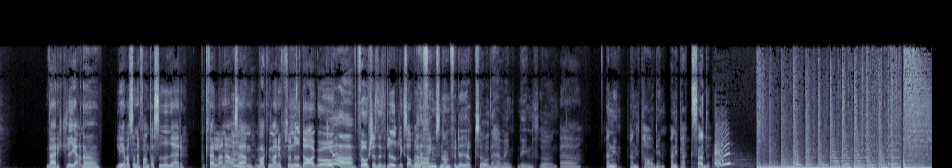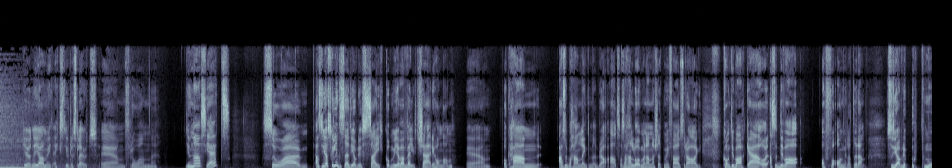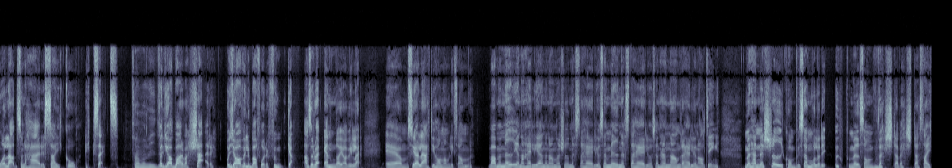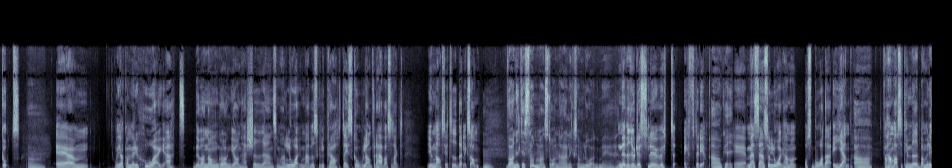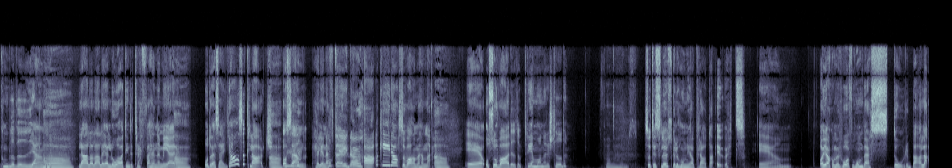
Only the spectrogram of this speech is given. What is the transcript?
verkligen. Ja. Leva sina fantasier på kvällarna och sen vaknar man upp som en ny dag och Ja. fortsätter sitt liv. Liksom. Men det Ja. finns någon för dig också och det här var inte din. Så Ja. han, är, han är tagen, han är paxad. Gud, när jag och mitt ex gjorde slut eh, från gymnasiet så... Alltså jag skulle inte säga att jag blev psycho, men jag var väldigt kär i honom. Eh, och han alltså, behandlade inte mig bra alls. Alltså, han låg med en annan tjej på min födelsedag, kom tillbaka och alltså, det var off och on hela tiden. Så jag blev uppmålad som det här psycho-exet. För att jag bara var kär. Och jag ville bara få det att funka. Alltså det var det enda jag ville. Ehm, så jag lät ju honom liksom vara med mig ena helgen, en annan tjej nästa helg och sen mig nästa helg och sen henne andra helgen och allting. Men hennes tjejkompisar målade upp mig som värsta, värsta psykot. Ja. Ehm, och jag kommer ihåg att det var någon gång jag och den här tjejen som han låg med, vi skulle prata i skolan för det här var som sagt gymnasietider liksom. Var ni tillsammans då när han liksom låg med henne? När vi gjorde slut efter det. Ah, okej. Eh, men sen så låg han med oss båda igen. Ah, För han var så till mig, bara, men det kommer bli vi igen. ah, jag lovar att inte träffa henne mer. ah, Och då är jag såhär, ja såklart. Ja. Och sen helgen efter, Okej då. ja okej då, så var han med henne. ah. Eh, och så var det i typ tre månaders tid. Fan vad hemskt. Så till slut skulle hon och jag prata ut. Ehm, och jag kommer ihåg för hon började storböla.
